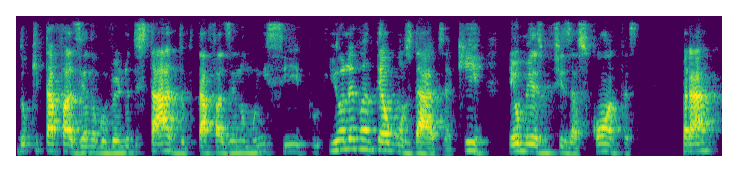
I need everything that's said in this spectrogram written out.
do que está fazendo o governo do estado, do que está fazendo o município. E eu levantei alguns dados aqui, eu mesmo fiz as contas, para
